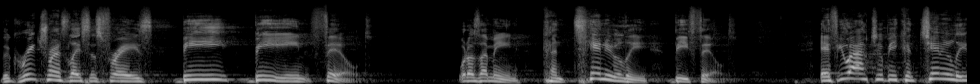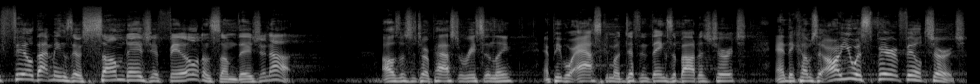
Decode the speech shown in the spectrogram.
The Greek translates this phrase, be being filled. What does that mean? Continually be filled. If you have to be continually filled, that means there's some days you're filled and some days you're not. I was listening to a pastor recently, and people were asking him different things about his church, and they come and say, Are you a spirit filled church?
